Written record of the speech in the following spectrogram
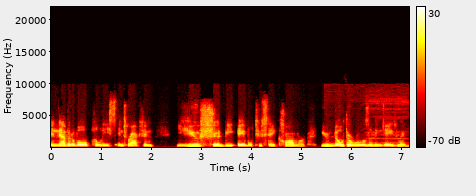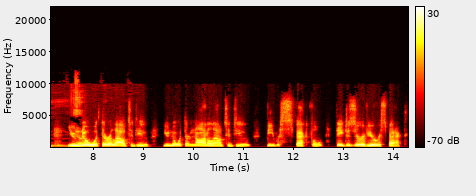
inevitable police interaction, you should be able to stay calmer. You know the rules of engagement. Mm, you yeah. know what they're allowed to do. You know what they're not allowed to do be respectful. They deserve your respect.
